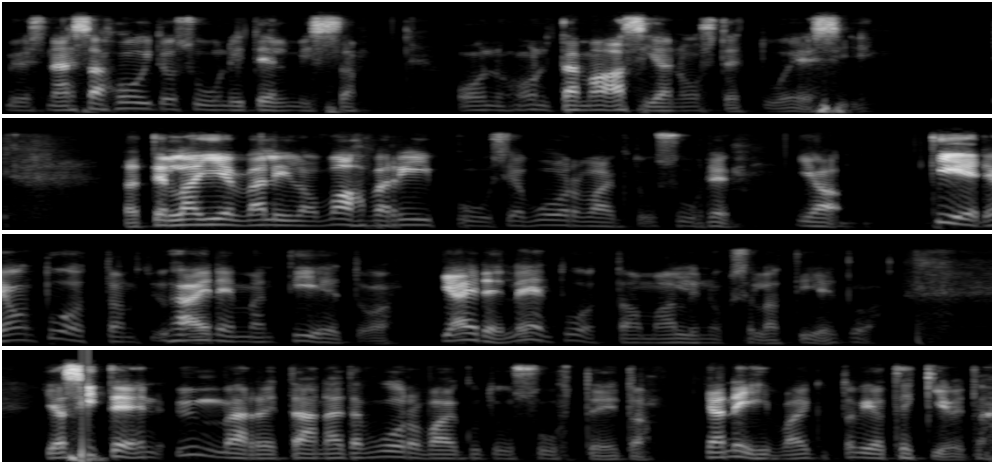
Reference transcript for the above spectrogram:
myös näissä hoitosuunnitelmissa on, on tämä asia nostettu esiin. Näiden lajien välillä on vahva riippuvuus ja vuorovaikutussuhde, ja tiede on tuottanut yhä enemmän tietoa ja edelleen tuottaa mallinnuksella tietoa. Ja siten ymmärretään näitä vuorovaikutussuhteita ja niihin vaikuttavia tekijöitä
